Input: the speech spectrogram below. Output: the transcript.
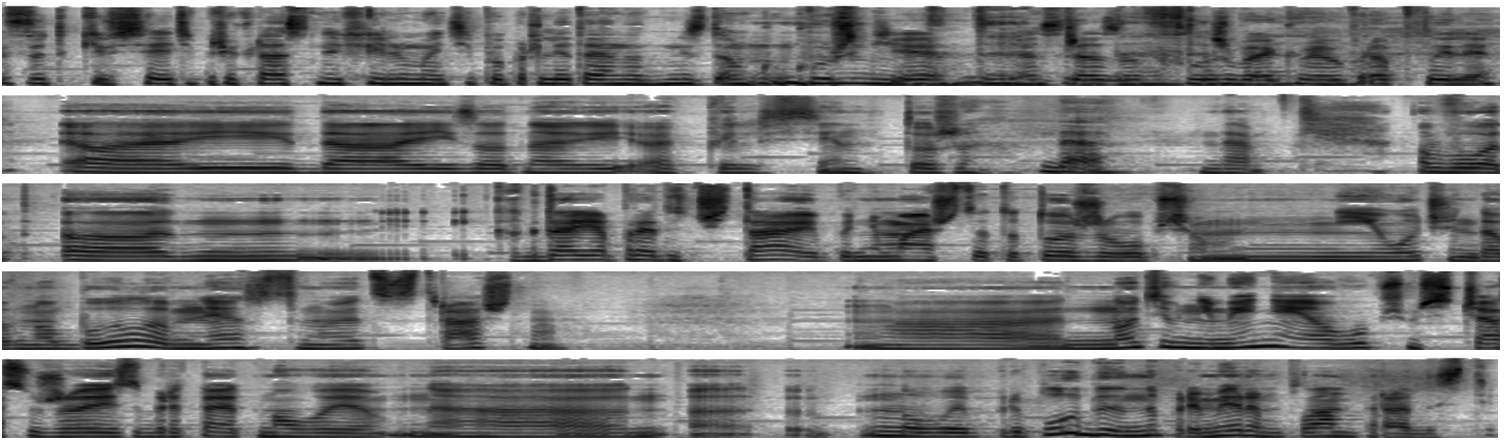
Все-таки все эти прекрасные фильмы, типа «Пролетая над гнездом кукушки», да, да, сразу да, флешбэками да, проплыли. А, и да, и заодно и апельсин тоже. Да. Да. Вот. А, когда я про это читаю и понимаю, что это тоже, в общем, не очень давно было, мне становится страшно. А, но, тем не менее, в общем, сейчас уже изобретают новые, а, новые приплуды, например, имплант радости.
